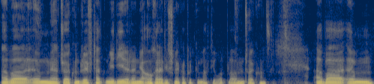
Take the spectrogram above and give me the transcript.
Aber ähm, ja, Joy-Con Drift hat mir die dann ja auch relativ schnell kaputt gemacht, die rot-blauen Joy-Cons. Aber ähm,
